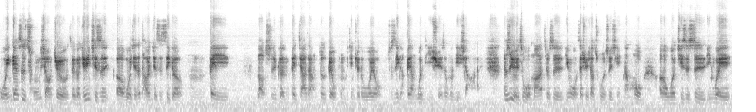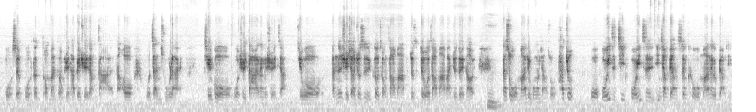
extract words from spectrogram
我应该是从小就有这个，因为其实呃，我以前在台湾其实是一个嗯被老师跟被家长，就是被我父母亲觉得我有就是一个非常问题学生、问题小孩。但是有一次，我妈就是因为我在学校出了事情，然后呃，我其实是因为我是我的同班同学，他被学长打了，然后我站出来，结果我去打了那个学长，结果反正学校就是各种找麻，就是对我找麻烦，就对。然后嗯那时候我妈就跟我讲说，她就我我一直记，我一直印象非常深刻，我妈那个表情，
